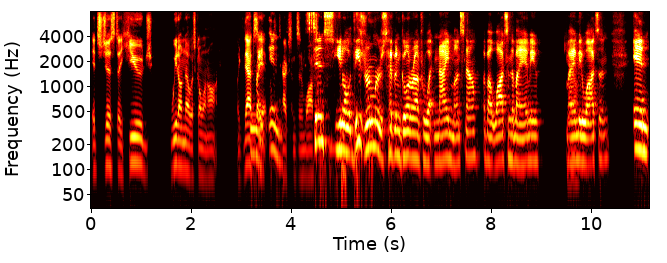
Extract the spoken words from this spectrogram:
It's just a huge. We don't know what's going on. Like that's Right, it. and Texans and Watson. Since you know these rumors have been going around for what nine months now about Watson to Miami, Miami to Watson, and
